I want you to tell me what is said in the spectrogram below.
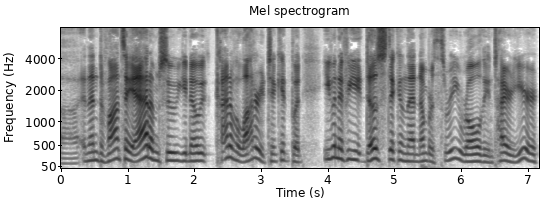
Uh, and then Davante Adams, who, you know, kind of a lottery ticket, but even if he does stick in that number three role the entire year,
